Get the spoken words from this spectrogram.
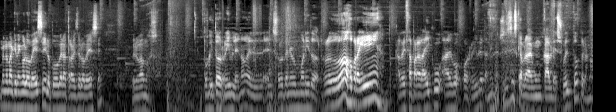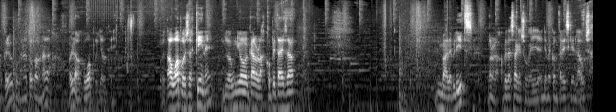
Menos mal que tengo el OBS y lo puedo ver a través del OBS. Pero vamos. Un poquito horrible, ¿no? El, solo tener un monitor rojo por aquí. Cabeza para la IQ, algo horrible también. No sé si es que habrá algún cable suelto, pero no creo, porque no he tocado nada. Hola, qué guapo, ya lo tenía. Pues está guapo esa skin, ¿eh? Lo único que, claro, la escopeta esa... Vale, Blitz. Bueno, la escopeta esa que sube, ya, me contaréis quién la usa.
